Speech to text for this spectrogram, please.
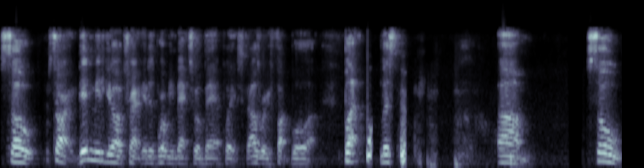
So sorry, didn't mean to get off track. It just brought me back to a bad place. I was ready to fuck bull up. But listen, um, so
